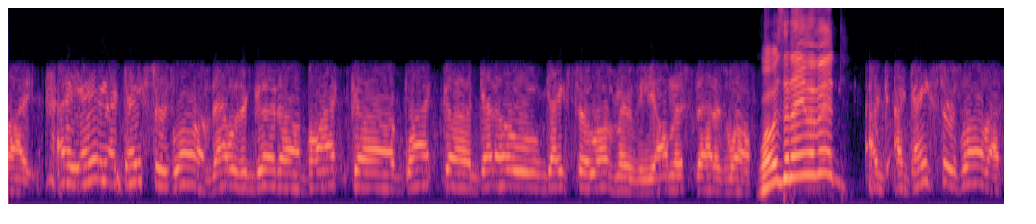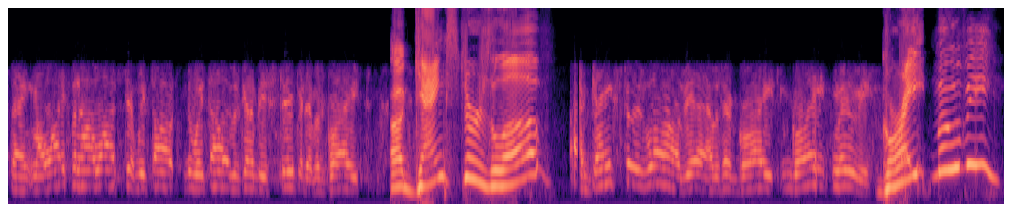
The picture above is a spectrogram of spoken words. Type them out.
Right. Hey, and a Gangster's Love. That was a good uh, black uh, black uh, ghetto gangster love movie. Y'all missed that as well. What was the name of it? A, a Gangster's Love, I think. My wife and I watched it. We thought we thought it was going to be stupid. It was great. A Gangster's Love? A Gangster's Love. Yeah, it was a great great movie. Great movie?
